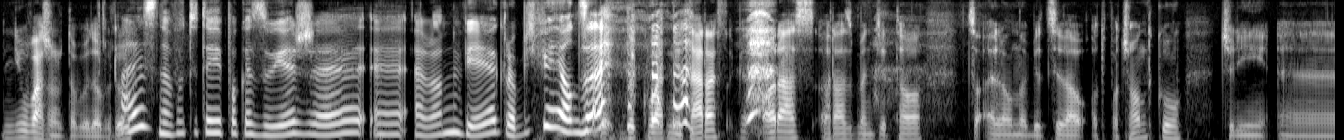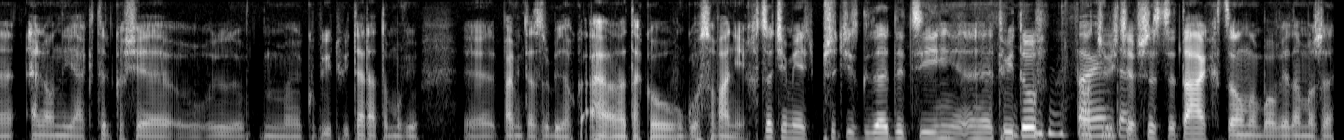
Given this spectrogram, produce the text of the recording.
nie uważam, że to był dobry. Ale znowu tutaj pokazuje, że e, Elon wie, jak robić pieniądze. Dokładnie teraz oraz, oraz będzie to, co Elon obiecywał od początku, czyli e, Elon jak tylko się kupił Twittera, to mówił, e, pamiętam, zrobił taką, głosowanie. Chcecie mieć przycisk do edycji e, tweetów? Pamiętam. Oczywiście wszyscy tak chcą, no bo wiadomo, że,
